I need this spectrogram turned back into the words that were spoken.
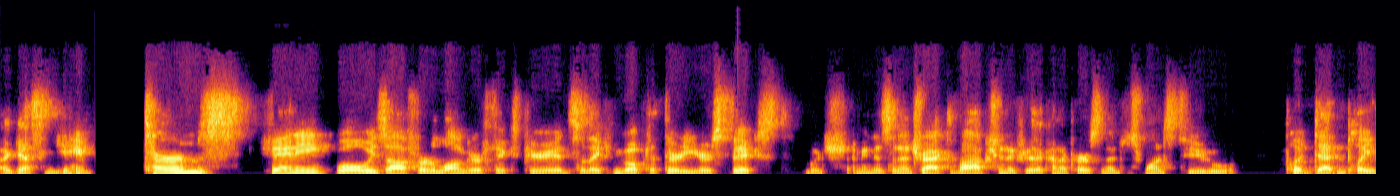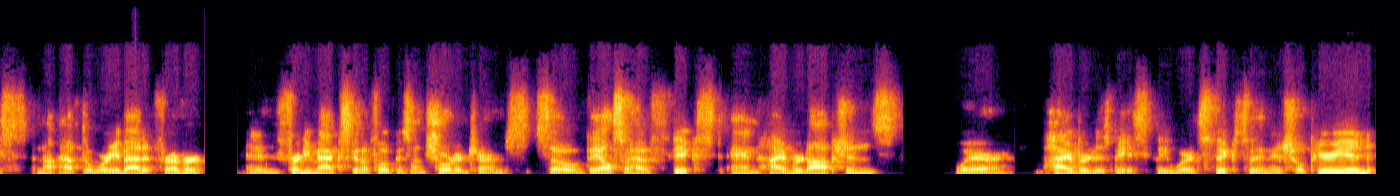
a guessing game. Terms, Fannie will always offer longer fixed periods, so they can go up to 30 years fixed, which I mean is an attractive option if you're the kind of person that just wants to put debt in place and not have to worry about it forever. And Freddie Mac's going to focus on shorter terms. So they also have fixed and hybrid options where hybrid is basically where it's fixed for the initial period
